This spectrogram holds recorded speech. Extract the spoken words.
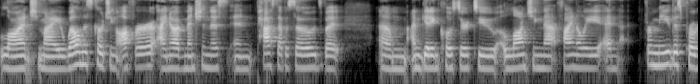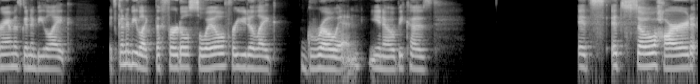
launch my wellness coaching offer. I know I've mentioned this in past episodes, but um, I'm getting closer to launching that finally. And for me, this program is going to be like, it's going to be like the fertile soil for you to like grow in, you know, because it's it's so hard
